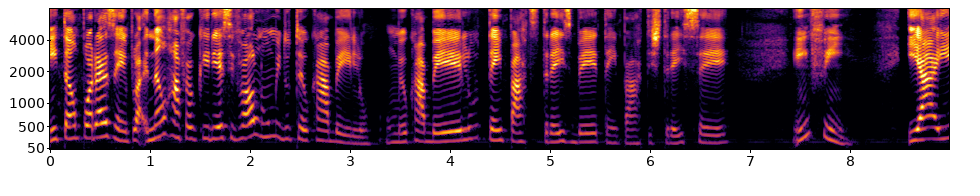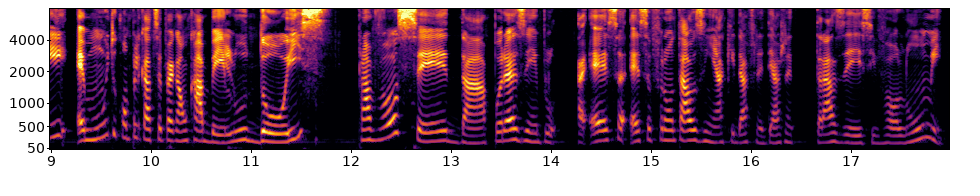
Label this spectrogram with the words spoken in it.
Então, por exemplo, não, Rafa, eu queria esse volume do teu cabelo. O meu cabelo tem partes 3B, tem partes 3C. Enfim. E aí é muito complicado você pegar um cabelo 2 para você dar, por exemplo, essa, essa frontalzinha aqui da frente, a gente trazer esse volume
